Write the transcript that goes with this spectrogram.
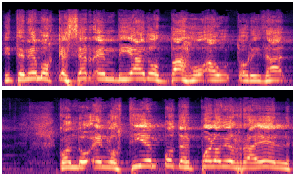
y tenemos que ser enviados bajo autoridad. Cuando en los tiempos del pueblo de Israel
